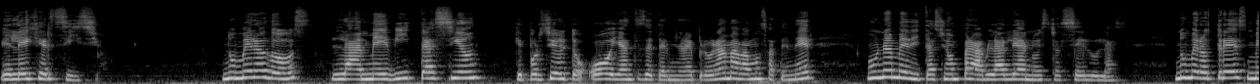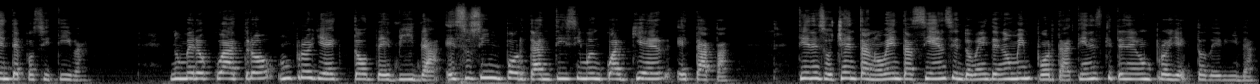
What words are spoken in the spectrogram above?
el ejercicio. Número dos, la meditación. Que por cierto, hoy antes de terminar el programa vamos a tener una meditación para hablarle a nuestras células. Número tres, mente positiva. Número cuatro, un proyecto de vida. Eso es importantísimo en cualquier etapa. Tienes 80, 90, 100, 120, no me importa. Tienes que tener un proyecto de vida.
